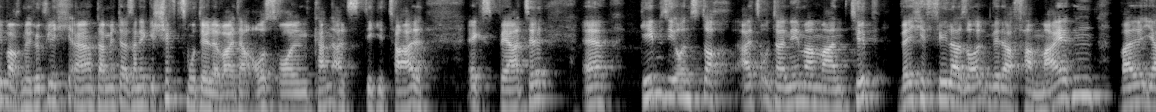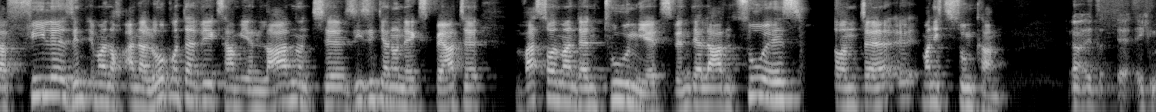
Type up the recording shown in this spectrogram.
Seebach mit glücklich, damit er seine Geschäftsmodelle weiter ausrollen kann als Digitalexperte. Geben Sie uns doch als Unternehmer mal einen Tipp, welche Fehler sollten wir da vermeiden, weil ja viele sind immer noch analog unterwegs, haben ihren Laden und äh, Sie sind ja nun Experte. Was soll man denn tun jetzt, wenn der Laden zu ist und äh, man nichts tun kann? Ja, jetzt, äh, ich,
